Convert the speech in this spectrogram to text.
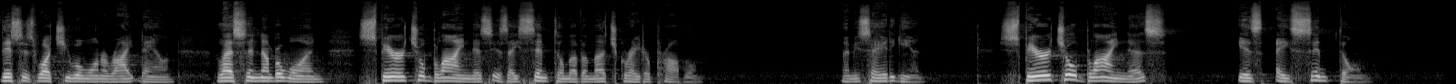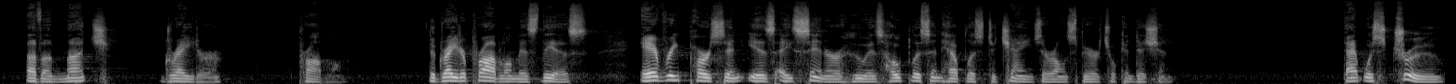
this is what you will want to write down. Lesson number one spiritual blindness is a symptom of a much greater problem. Let me say it again. Spiritual blindness is a symptom of a much greater problem. The greater problem is this every person is a sinner who is hopeless and helpless to change their own spiritual condition. That was true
